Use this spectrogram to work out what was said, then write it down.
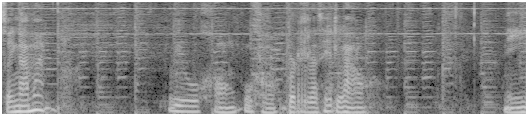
สวยงามมาก วิวของภูเขาประเทศลาว นี่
